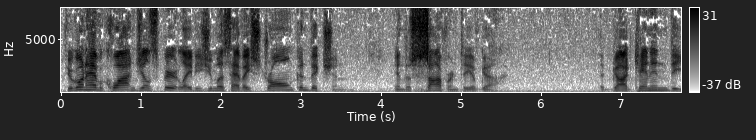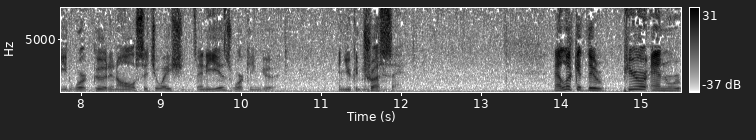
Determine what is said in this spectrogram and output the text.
If you're going to have a quiet and gentle spirit, ladies, you must have a strong conviction in the sovereignty of God that God can indeed work good in all situations, and He is working good, and you can trust that. Now, look at the pure and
